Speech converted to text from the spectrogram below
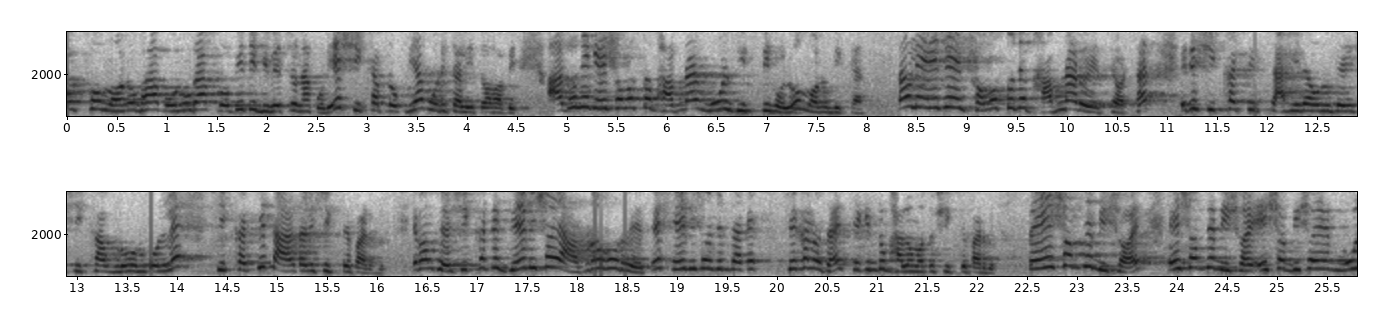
সামর্থ্য মনোভাব, অনুরাগ প্রভৃতি বিবেচনা করে শিক্ষা প্রক্রিয়া পরিচালিত হবে। আধুনিক এই সমস্ত ভাবনার মূল ভিত্তি হলো মনোবিজ্ঞান। তাহলে এই যে সমস্ত যে ভাবনা রয়েছে, অর্থাৎ এই যে শিক্ষার্থীর চাহিদা অনুযায়ী শিক্ষা গ্রহণ করলে শিক্ষার্থী তাড়াতাড়ি শিখতে পারবে এবং শিক্ষার্থীর যে বিষয়ে আগ্রহ রয়েছে, সেই বিষয়ে যদি তাকে শেখানো যায়, সে কিন্তু ভালো মতো শিখতে পারবে। তো এইসব যে বিষয়, এইসব যে বিষয়, এইসব বিষয়ের মূল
